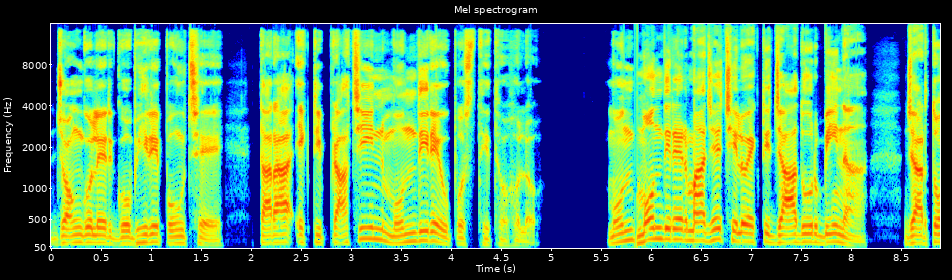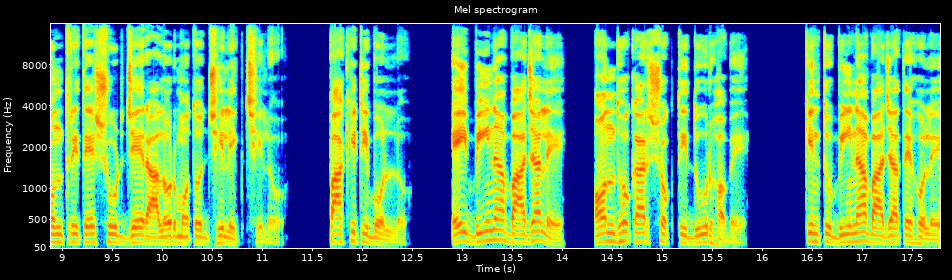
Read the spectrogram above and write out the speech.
জঙ্গলের গভীরে পৌঁছে তারা একটি প্রাচীন মন্দিরে উপস্থিত হল। মন্দিরের মাঝে ছিল একটি জাদুর বীণা, যার তন্ত্রীতে সূর্যের আলোর মতো ঝিলিক ছিল। পাখিটি বলল, এই বীণা বাজালে অন্ধকার শক্তি দূর হবে। কিন্তু বীণা বাজাতে হলে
